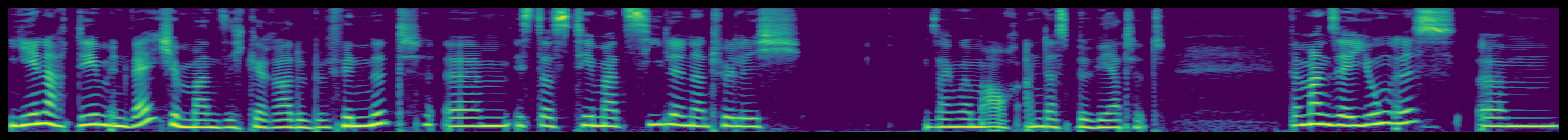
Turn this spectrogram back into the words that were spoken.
je nachdem, in welchem man sich gerade befindet, ähm, ist das Thema Ziele natürlich, sagen wir mal, auch anders bewertet wenn man sehr jung ist, ähm,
